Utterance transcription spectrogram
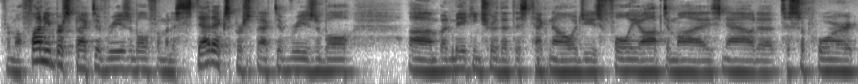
from a funding perspective reasonable, from an aesthetics perspective reasonable, um, but making sure that this technology is fully optimized now to, to support,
